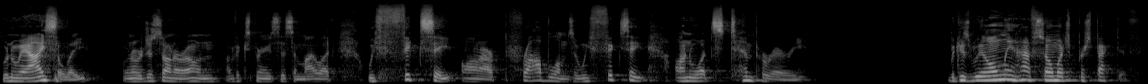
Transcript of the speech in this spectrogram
When we isolate, when we're just on our own, I've experienced this in my life, we fixate on our problems and we fixate on what's temporary because we only have so much perspective.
